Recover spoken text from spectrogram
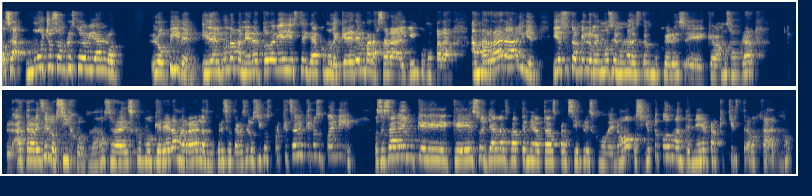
o sea, muchos hombres todavía lo, lo piden y de alguna manera todavía hay esta idea como de querer embarazar a alguien, como para amarrar a alguien. Y eso también lo vemos en una de estas mujeres eh, que vamos a hablar a través de los hijos, ¿no? O sea, es como querer amarrar a las mujeres a través de los hijos porque saben que no se pueden ir. O sea, saben que, que eso ya las va a tener atadas para siempre. Y es como de, no, pues si yo te puedo mantener, ¿para qué quieres trabajar, no?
